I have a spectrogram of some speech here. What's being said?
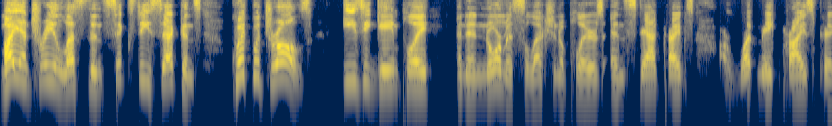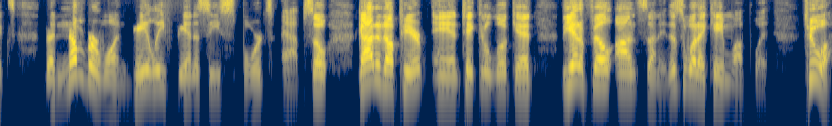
my entry in less than 60 seconds. Quick withdrawals, easy gameplay, an enormous selection of players and stat types are what make PrizePicks the number one daily fantasy sports app. So, got it up here and taking a look at the NFL on Sunday. This is what I came up with. Tua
